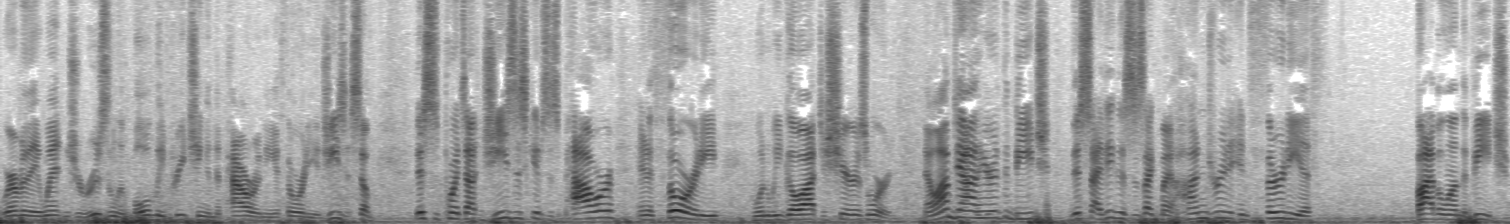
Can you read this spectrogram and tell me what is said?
wherever they went in Jerusalem, boldly preaching in the power and the authority of Jesus. So this points out Jesus gives us power and authority when we go out to share his word. Now I'm down here at the beach. This I think this is like my 130th Bible on the beach.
